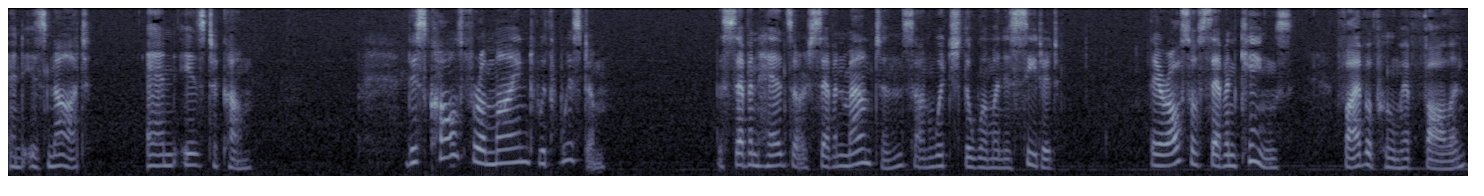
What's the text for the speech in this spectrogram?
and is not, and is to come. This calls for a mind with wisdom. The seven heads are seven mountains on which the woman is seated. They are also seven kings, five of whom have fallen.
